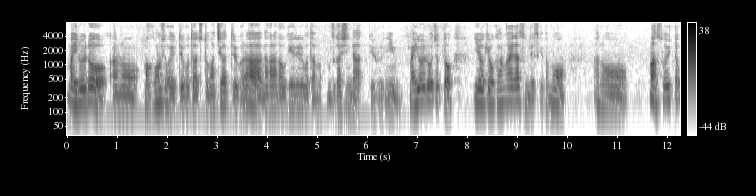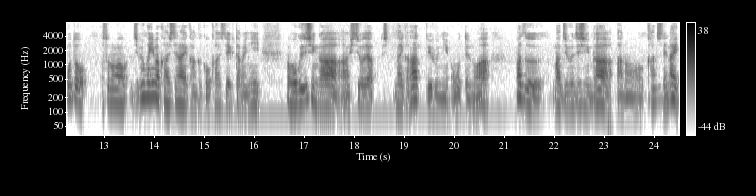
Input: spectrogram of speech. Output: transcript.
まあいろいろあの、まあ、この人が言ってることはちょっと間違ってるからなかなか受け入れることは難しいんだっていうふうに、まあ、いろいろちょっと言い訳を考え出すんですけどもあのまあそういったことをその自分が今感じてない感覚を感じていくために、ま、僕自身が必要ではないかなっていうふうに思ってるのはまず、まあ、自分自身があの感じてないっ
